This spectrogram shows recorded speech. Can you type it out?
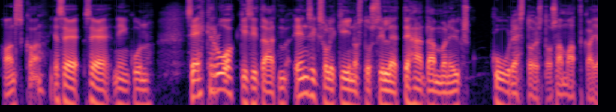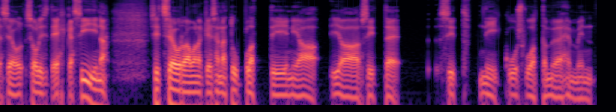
hanskaan. Ja se, se, niin kuin, se ehkä ruokki sitä, että ensiksi oli kiinnostus sille, että tehdään tämmöinen yksi 16 osa matka ja se, se oli sitten ehkä siinä. Sitten seuraavana kesänä tuplattiin ja, ja sitten sit, niin, kuusi vuotta myöhemmin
